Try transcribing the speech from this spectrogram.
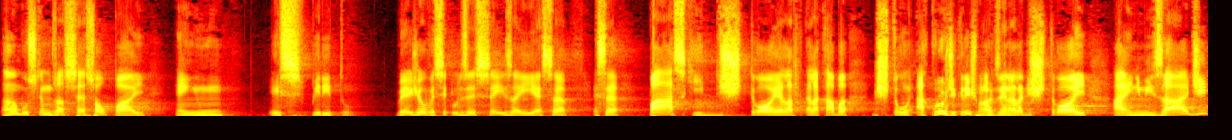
ambos temos acesso ao Pai em um Espírito. Veja o versículo 16 aí, essa, essa paz que destrói, ela, ela acaba destruindo, a cruz de Cristo, nós dizendo, ela destrói a inimizade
